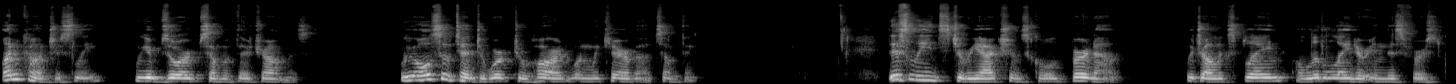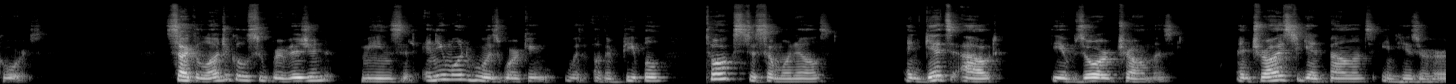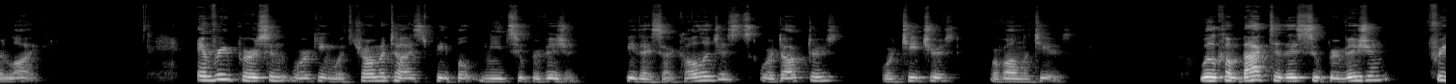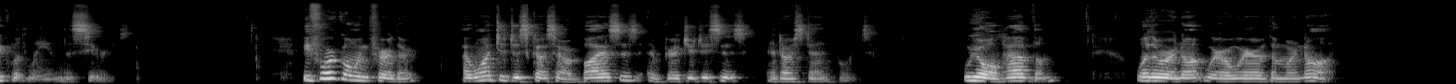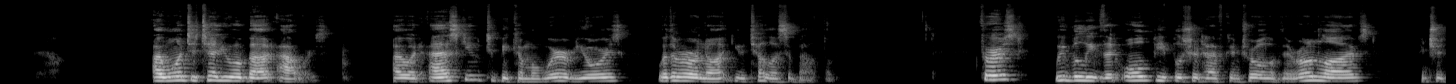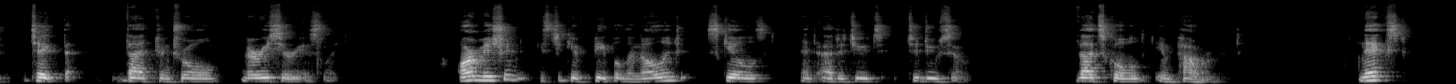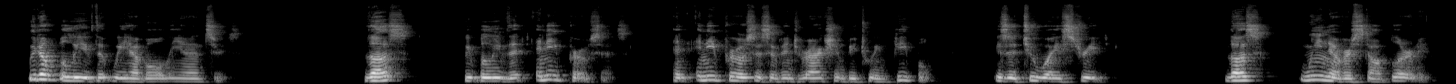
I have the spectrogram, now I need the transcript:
unconsciously, we absorb some of their traumas. We also tend to work too hard when we care about something. This leads to reactions called burnout, which I'll explain a little later in this first course. Psychological supervision means that anyone who is working with other people talks to someone else and gets out the absorbed traumas and tries to get balance in his or her life. Every person working with traumatized people needs supervision, be they psychologists or doctors or teachers or volunteers. We'll come back to this supervision frequently in this series. Before going further, I want to discuss our biases and prejudices and our standpoints. We all have them, whether or not we're aware of them or not. I want to tell you about ours. I would ask you to become aware of yours, whether or not you tell us about them. First, we believe that all people should have control of their own lives and should take that, that control very seriously. Our mission is to give people the knowledge, skills, and attitudes to do so. That's called empowerment. Next, we don't believe that we have all the answers. Thus, we believe that any process and any process of interaction between people is a two way street. Thus, we never stop learning.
